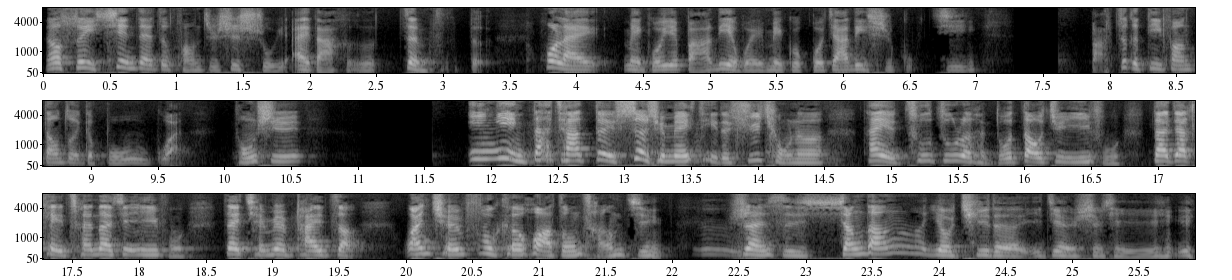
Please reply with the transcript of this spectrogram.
然后所以现在这个房子是属于爱达荷政府的。后来美国也把它列为美国国家历史古迹，把这个地方当做一个博物馆，同时。因应大家对社群媒体的需求呢，他也出租了很多道具衣服，大家可以穿那些衣服在前面拍照，完全复刻画中场景，嗯，算是相当有趣的一件事情。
